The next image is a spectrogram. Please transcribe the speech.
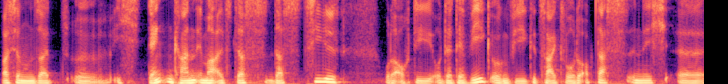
was ja nun seit äh, ich denken kann, immer als das, das Ziel oder auch die oder der Weg irgendwie gezeigt wurde, ob das nicht äh,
